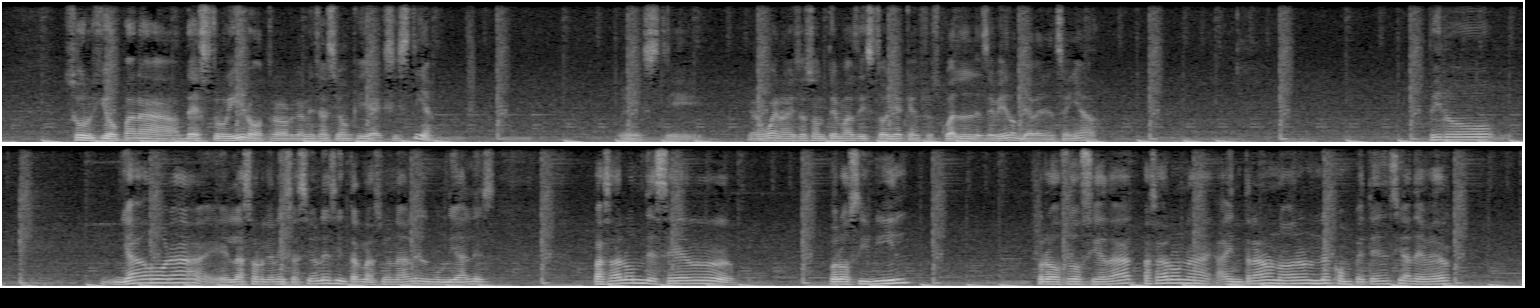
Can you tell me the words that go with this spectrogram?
surgió para destruir otra organización que ya existía. Este, pero bueno, esos son temas de historia que en su escuela les debieron de haber enseñado. Pero ya ahora eh, las organizaciones internacionales mundiales pasaron de ser pro civil pro sociedad pasaron a, entraron ahora en una competencia de ver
